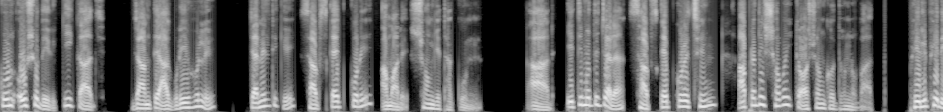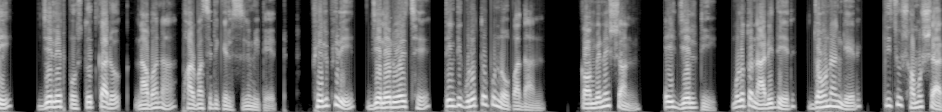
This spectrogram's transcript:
কোন ঔষধের কি কাজ জানতে আগ্রহী হলে চ্যানেলটিকে সাবস্ক্রাইব করে আমার সঙ্গে থাকুন। আর ইতিমধ্যে যারা সাবস্ক্রাইব করেছেন, আপনাদের সবাইকে অসংখ্য ধন্যবাদ। ফিলফিরি জেলের প্রস্তুতকারক নাভানা ফার্মাসিউটিক্যালস লিমিটেড। ফিলফিরি জেলে রয়েছে তিনটি গুরুত্বপূর্ণ উপাদান। কম্বিনেশন, এই জেলটি মূলত নারীদের যৌনাঙ্গের কিছু সমস্যার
